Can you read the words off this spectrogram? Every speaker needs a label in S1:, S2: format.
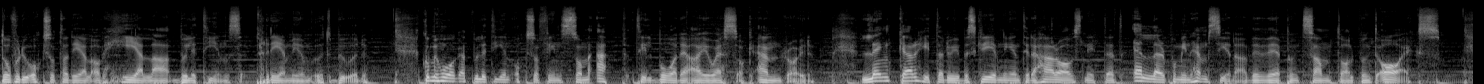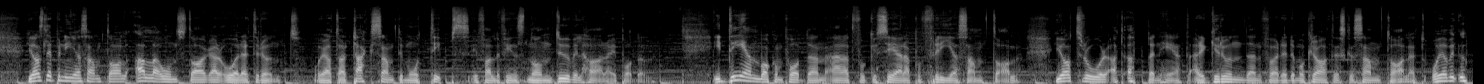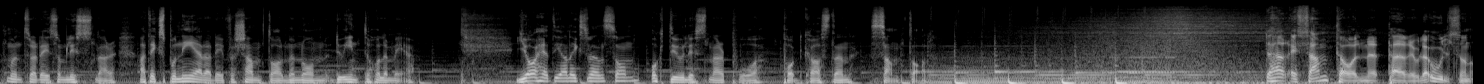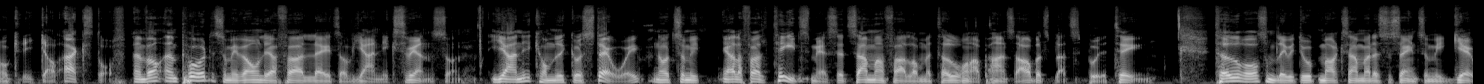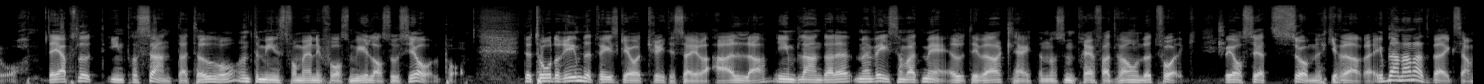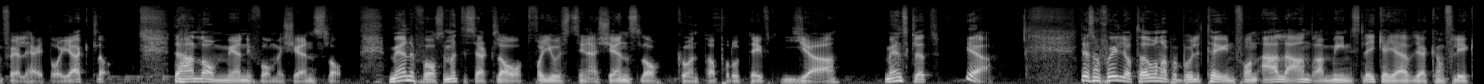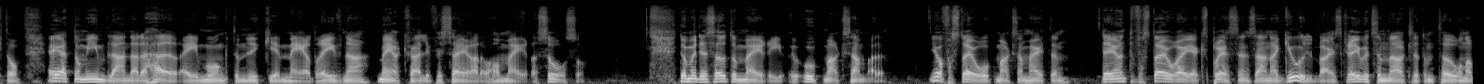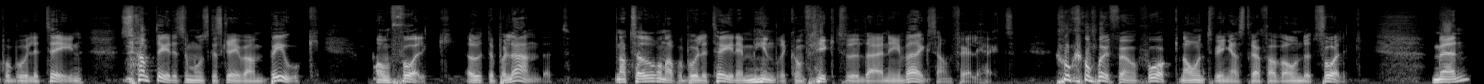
S1: Då får du också ta del av hela Bulletins premiumutbud. Kom ihåg att Bulletin också finns som app till både iOS och Android. Länkar hittar du i beskrivningen till det här avsnittet eller på min hemsida www.samtal.ax. Jag släpper nya samtal alla onsdagar året runt och jag tar tacksamt emot tips ifall det finns någon du vill höra i podden. Idén bakom podden är att fokusera på fria samtal. Jag tror att öppenhet är grunden för det demokratiska samtalet och jag vill uppmuntra dig som lyssnar att exponera dig för samtal med någon du inte håller med. Jag heter Jannik Svensson och du lyssnar på podcasten Samtal.
S2: Det här är Samtal med Per-Ola Olsson och Rickard Axdorff. En, en podd som i vanliga fall leds av Jannik Svensson. Jannik har mycket att stå i, något som i, i alla fall tidsmässigt sammanfaller med turerna på hans arbetsplats Bulletin. Turer som blivit uppmärksammade så sent som igår. Det är absolut intressanta turer, inte minst för människor som gillar socialpar. Det torde rimligtvis gå att kritisera alla inblandade, men vi som varit med ute i verkligheten och som träffat vanligt folk, vi har sett så mycket värre i bland annat vägsamfälligheter och jaktlag. Det handlar om människor med känslor. Människor som inte ser klart för just sina känslor. Kontraproduktivt, ja. Mänskligt, ja. Det som skiljer turerna på Bulletin från alla andra minst lika jävliga konflikter är att de inblandade här är i mångt och mycket mer drivna, mer kvalificerade och har mer resurser. De är dessutom mer uppmärksammade. Jag förstår uppmärksamheten. Det jag inte förstår är Expressens Anna Gullberg skrivit så märkligt om turerna på Bulletin samtidigt som hon ska skriva en bok om folk ute på landet. När turerna på Bulletin är mindre konfliktfyllda än i en vägsamfällighet. Hon kommer ju få en chock när hon tvingas träffa vanligt folk. Men,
